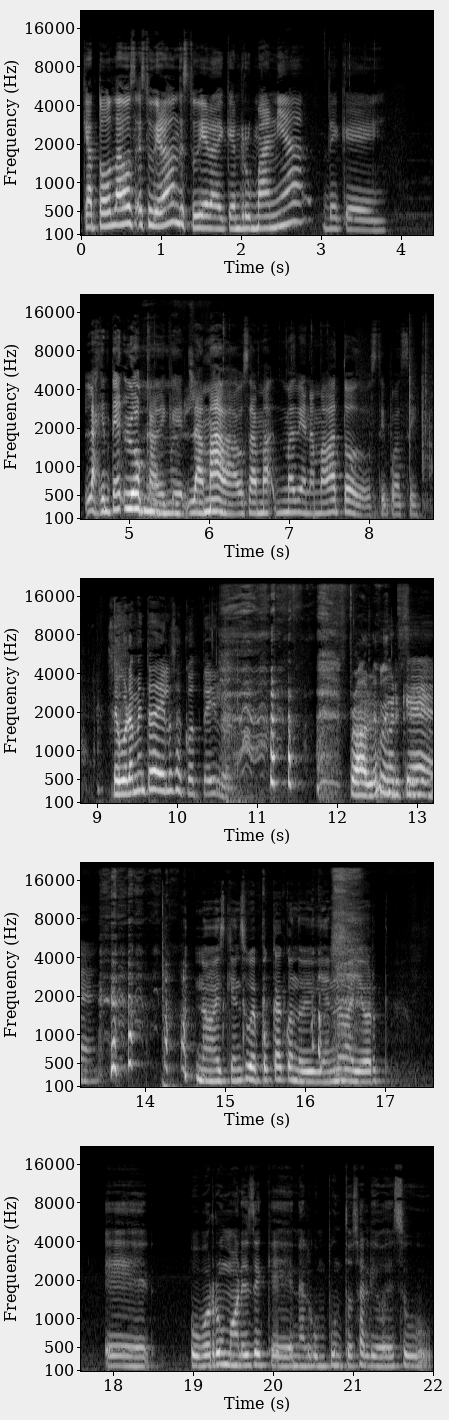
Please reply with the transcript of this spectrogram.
que a todos lados estuviera donde estuviera, de que en Rumania, de que la gente loca, de que la amaba, o sea, más bien amaba a todos, tipo así. Seguramente de ahí lo sacó Taylor. Probablemente. ¿Por qué? no, es que en su época, cuando vivía en Nueva York, eh, hubo rumores de que en algún punto salió de su,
